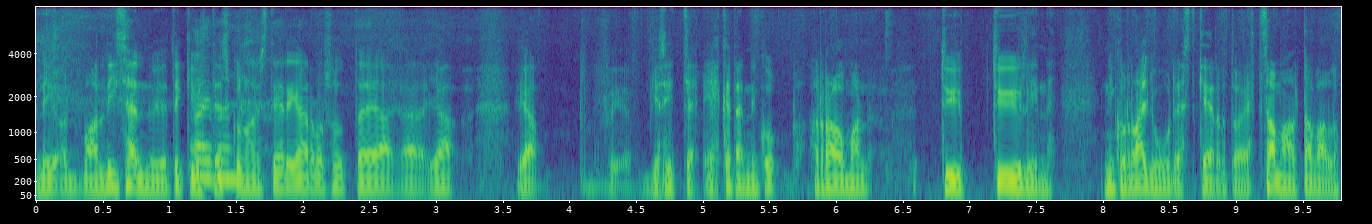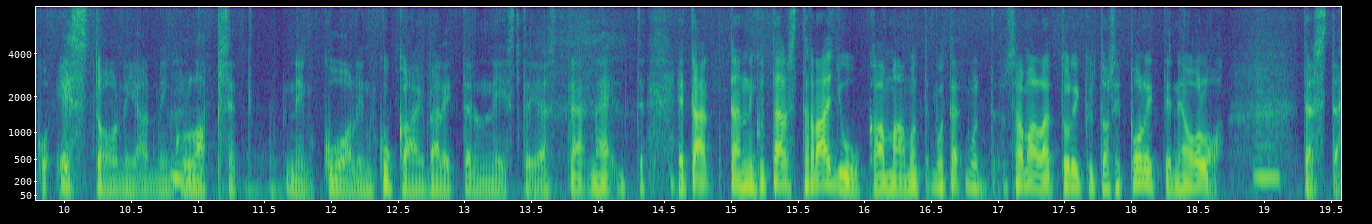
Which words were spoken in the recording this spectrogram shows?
niin on vaan lisännyt jotenkin Aivan. yhteiskunnallista eriarvoisuutta ja, ja, ja, ja ja sitten ehkä tämän niin kuin Rauman tyy- tyylin niin kuin rajuudesta kertoo, että samalla tavalla kuin Estonian niin kuin mm. lapset niin kuin kuolin, kukaan ei välittänyt niistä. Ja sitä, nä, että, että tämä on niin kuin tällaista rajuu kamaa, mutta, mutta, mutta samalla tuli kyllä tosi poliittinen olo mm. tästä.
